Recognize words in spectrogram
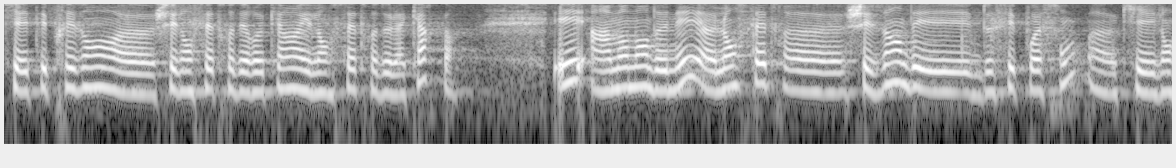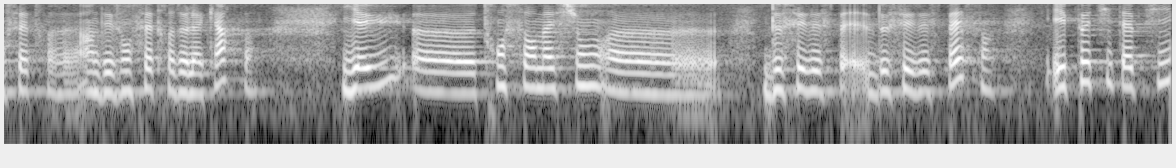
qui a été présent euh, chez l'ancêtre des requins et l'ancêtre de la carpe. Et à un moment donné, euh, l'ancêtre euh, chez un de ces poissons, qui est l'ancêtre, un des ancêtres de la carpe, il y a eu transformation de, ces espèces, et petit à petit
